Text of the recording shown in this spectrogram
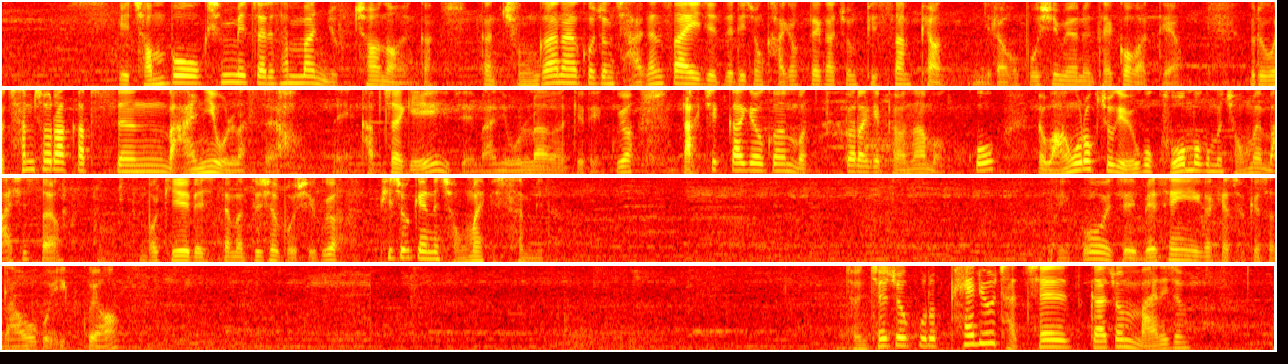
이 전복 10미짜리 36,000원. 그러니까, 그러니까 중간하고 좀 작은 사이즈들이 좀 가격대가 좀 비싼 편이라고 보시면 될 것 같아요. 그리고 참소라 값은 많이 올랐어요. 네, 갑자기 이제 많이 올라가게 됐고요. 낙지 가격은 뭐 특별하게 변함없고 왕우럭 쪽에 요거 구워 먹으면 정말 맛있어요. 뭐 기회 되실 때만 드셔보시고요. 피조개는 정말 비쌉니다. 그리고 이제 매생이가 계속해서 나오고 있고요. 전체적으로 폐류 자체가 좀 많이 좀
